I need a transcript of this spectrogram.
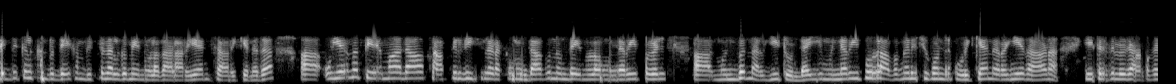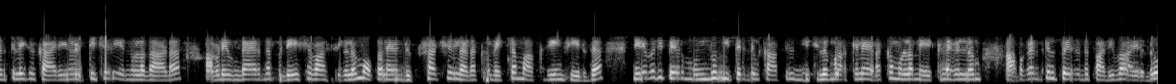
ബന്ധുക്കൾക്ക് മൃതദേഹം വിട്ടു നൽകുമെന്നുള്ളതാണ് അറിയാൻ സാധിക്കുന്നത്. ഉയർന്ന തിരമാല കാപ്പിൽ ബീച്ചിലടക്കം ഉണ്ടാകുന്നുണ്ട് എന്നുള്ള മുന്നറിയിപ്പുകൾ മുൻപ് നൽകിയിട്ടുണ്ട്. ഈ മുന്നറിയിപ്പുകൾ അവഗണിച്ചുകൊണ്ട് കുളിക്കാൻ ഇറങ്ങിയതാണ് ഇത്തരത്തിലൊരു അപകടത്തിലേക്ക് കാര്യങ്ങൾ എത്തിച്ചത് എന്നുള്ളതാണ് അവിടെ ഉണ്ടായിരുന്ന പ്രദേശവാസികളും ഒപ്പം തന്നെ ദൃക്സാക്ഷികളടക്കം വ്യക്തമാക്കുകയും ചെയ്തത്. നിരവധി പേർ മുൻപും ഇത്തരത്തിൽ കാപ്പിൽ ബീച്ചിലും വർക്കല അടക്കമുള്ള മേഖലകളിലും അപകടത്തിൽ പെടുന്നത് പതിവായിരുന്നു.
